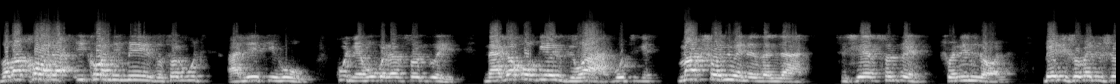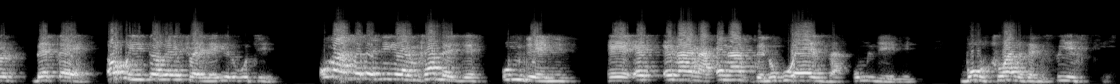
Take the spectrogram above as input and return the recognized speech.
Ngoba khona ikhona imizi uthola ukuthi alikho ihubo kunehubo lasesontweni nalokho kuyenziwayo ukuthi-ke ma kushoniwe nezanjani sishiye esontweni shonini lona belisho belisho becele. Okuyinto-ke ejwayelekile ukuthi uma sebenikele mhlambe nje umndeni um engagcina ukwenza umndeni bu-two hundred and fifty.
